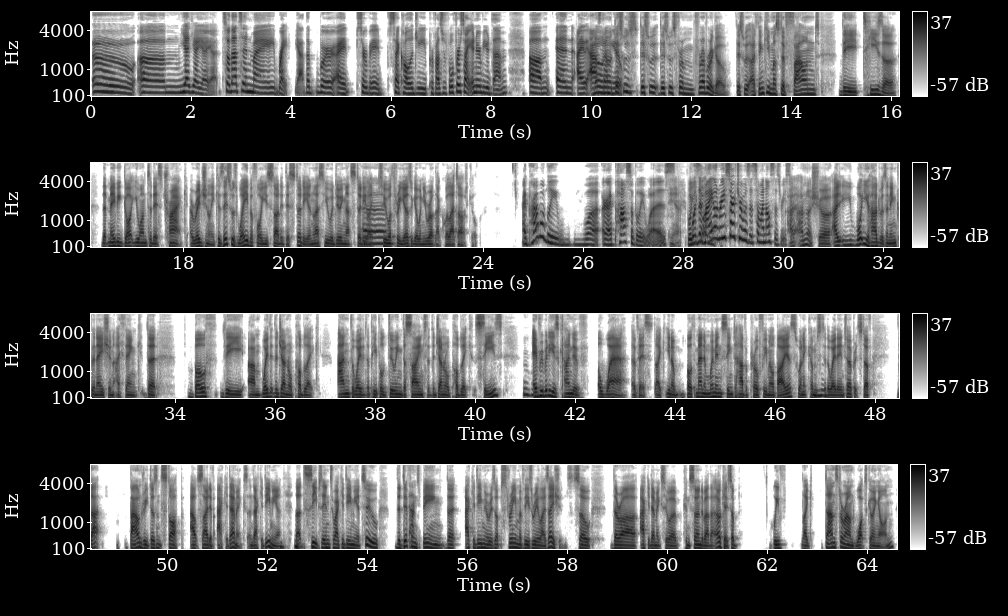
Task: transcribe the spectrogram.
Oh, um, yeah, yeah, yeah, yeah. So that's in my right, yeah. The where I surveyed psychology professors. Well, first I interviewed them, um, and I asked no, them. No, this know, was this was this was from forever ago. This was I think you must have found the teaser that maybe got you onto this track originally because this was way before you started this study, unless you were doing that study like two or um three years ago when you wrote that Quillette article. I probably was, or I possibly was. Yeah. was it my own research or was it someone else's research? I, I'm not sure. I, you, what you had was an inclination, I think, that both the um, way that the general public and the way that the people doing the science that the general public sees, Mhm. everybody is kind of aware of this. Like, you know, both men and women seem to have a pro female bias when it comes to Mhm. the way they interpret stuff. That boundary doesn't stop outside of academics and academia. That seeps into academia too. The difference being that academia is upstream of these realizations. So there are academics who are concerned about that. Okay, so we've like danced around what's going on.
